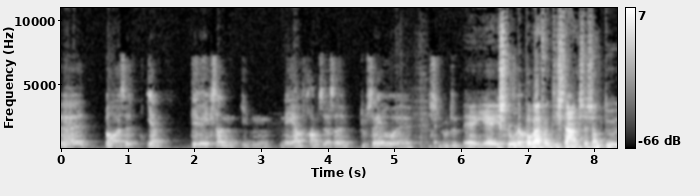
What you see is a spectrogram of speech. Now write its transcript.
Øh, nå, altså, ja, det er jo ikke sådan i den nære fremtid. Altså, du sagde jo øh, slutte på... Øh, I slutte på hvad for en distance, som du,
